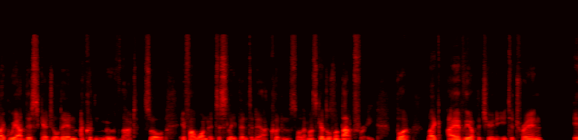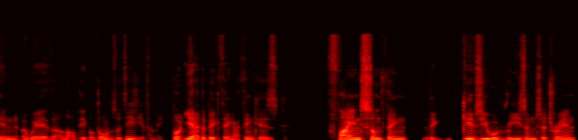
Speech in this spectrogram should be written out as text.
Like we had this scheduled in, I couldn't move that. So if I wanted to sleep in today, I couldn't. So like my schedule's not that free, but like I have the opportunity to train in a way that a lot of people don't. So it's easier for me. But yeah, the big thing I think is find something that gives you a reason to train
